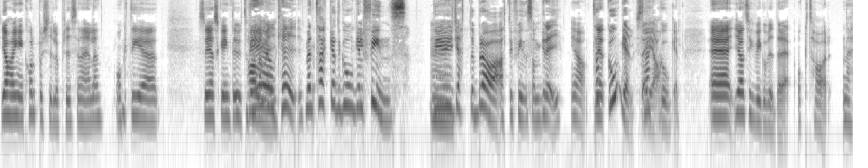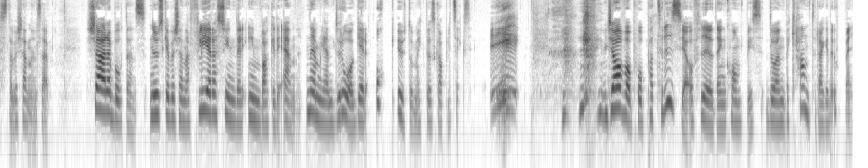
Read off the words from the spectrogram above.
Jag har ingen koll på kilopriserna Ellen. Och det, så jag ska inte Det uttala är mig. okej. Men tack att Google finns. Det är ju Mm. jättebra att det finns som grej. Ja, Tack jag, Google säger tack jag. Google. Eh, jag tycker vi går vidare och tar nästa bekännelse. Kära botens, nu ska jag bekänna flera synder inbakade i en, nämligen droger och utomäktenskapligt sex. Jag var på Patricia och firade en kompis då en bekant raggade upp mig.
